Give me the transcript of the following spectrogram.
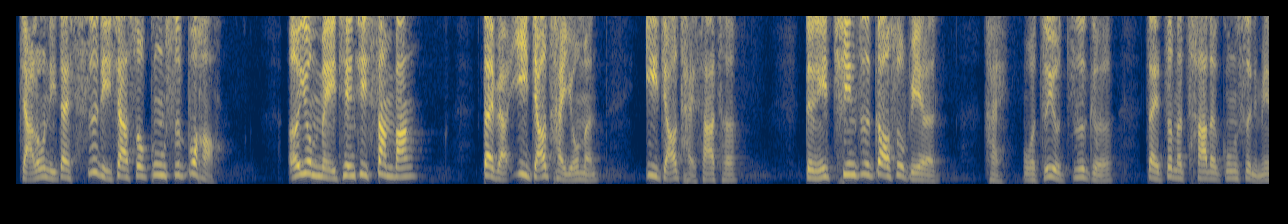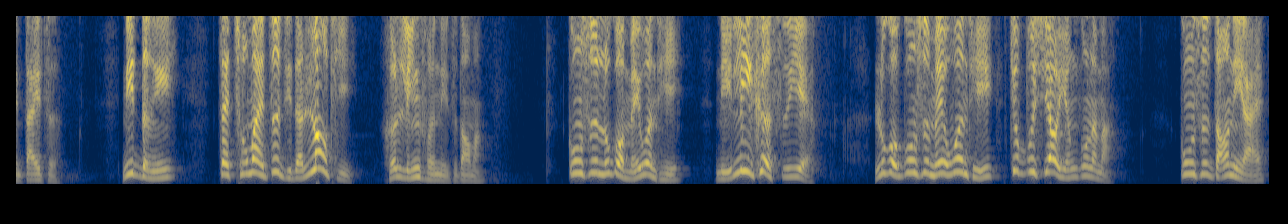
假如你在私底下说公司不好，而又每天去上班，代表一脚踩油门，一脚踩刹车，等于亲自告诉别人：“嗨，我只有资格在这么差的公司里面待着。”你等于在出卖自己的肉体和灵魂，你知道吗？公司如果没问题，你立刻失业；如果公司没有问题，就不需要员工了嘛。公司找你来，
